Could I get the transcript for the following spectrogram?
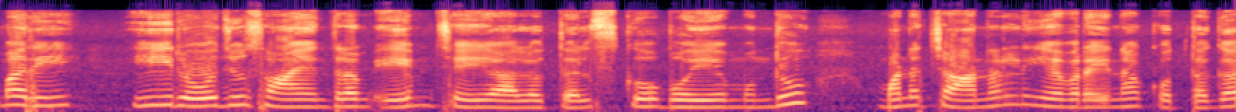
మరి ఈరోజు సాయంత్రం ఏం చేయాలో తెలుసుకోబోయే ముందు మన ఛానల్ని ఎవరైనా కొత్తగా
